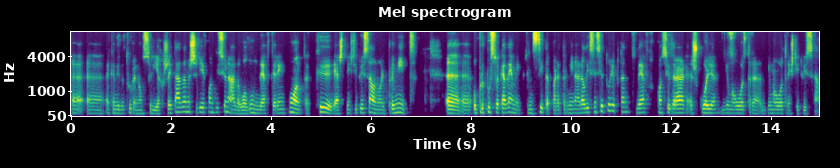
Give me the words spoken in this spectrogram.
a, a, a, candidatura não seria rejeitada, mas seria condicionada. O aluno deve ter em conta que esta instituição não lhe permite uh, o percurso académico que necessita para terminar a licenciatura e, portanto, deve considerar a escolha de uma outra, de uma outra instituição.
